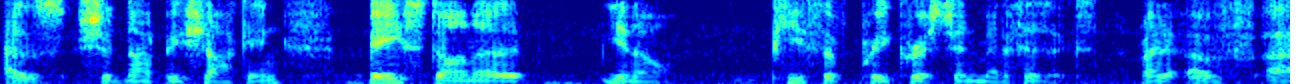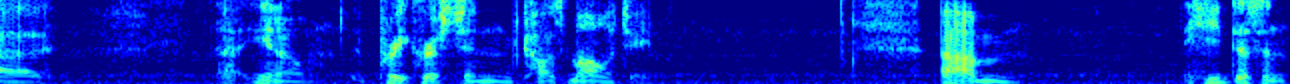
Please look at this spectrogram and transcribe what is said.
as should not be shocking, based on a you know piece of pre-Christian metaphysics, right? Of uh, uh, you know pre-Christian cosmology. Um, he doesn't.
